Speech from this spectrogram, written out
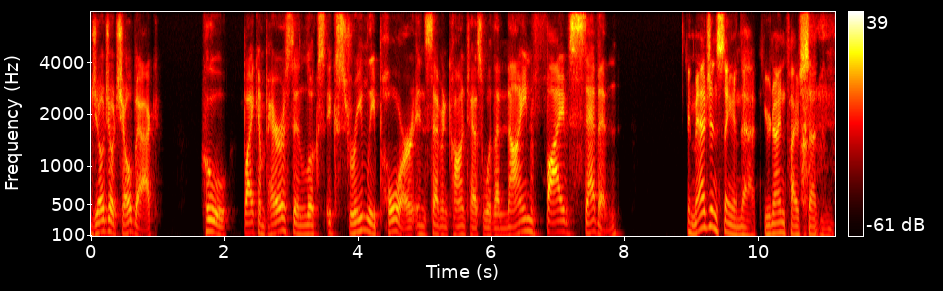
Jojo Chobak, who by comparison looks extremely poor in seven contests with a 957. Imagine saying that your 957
